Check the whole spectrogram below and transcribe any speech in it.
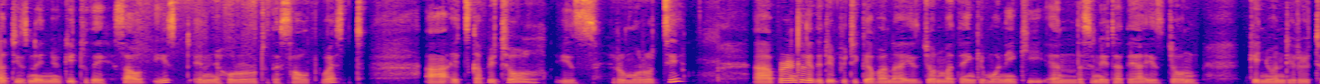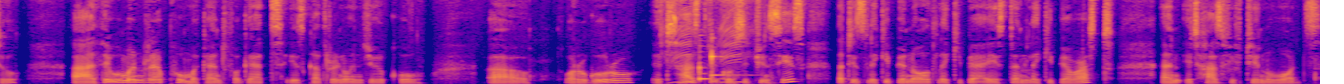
that is Nanyuki to the southeast and Nyahururu to the southwest. Uh, its capital is Rumuruti. Uh, apparently, the deputy governor is John Mathenge Mwaniki, and the senator there is John Kinyuan Uh, the woman rep whom I can't forget is Catherine Wanjiku uh, Waruguru. It has three constituencies, that is Laikipia North, Laikipia East, and Laikipia West, and it has 15 wards.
